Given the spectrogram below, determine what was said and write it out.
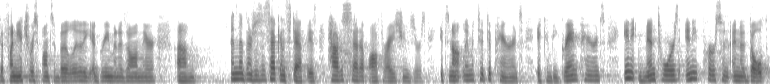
the financial responsibility agreement is on there. Um, and then there's a second step is how to set up authorized users. It's not limited to parents. It can be grandparents, any mentors, any person, an adult.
